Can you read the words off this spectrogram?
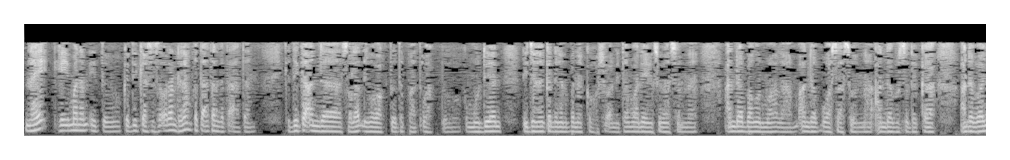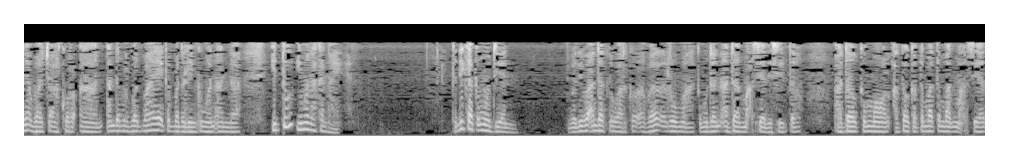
naik keimanan itu ketika seseorang dalam ketaatan-ketaatan. Ketika Anda sholat lima waktu tepat waktu, kemudian dijalankan dengan penuh khusyuan ditambah yang sunnah-sunnah. Anda bangun malam, Anda puasa sunnah, Anda bersedekah, Anda banyak baca Al-Quran, Anda berbuat baik kepada lingkungan Anda. Itu iman akan naik. Ketika kemudian tiba-tiba Anda keluar ke rumah, kemudian ada maksiat di situ, atau ke mall atau ke tempat-tempat maksiat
